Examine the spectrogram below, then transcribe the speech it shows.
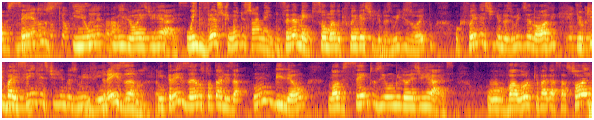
Menos do que o fundo 901 eleitoral. milhões de reais. O investimento de saneamento. Em saneamento, somando o que foi investido em 2018, o que foi investido em 2019 E o e o que vai 2020. ser investido em 2020. Três anos, então. Em três anos totaliza 1 bilhão 901 milhões de reais. O valor que vai gastar só em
